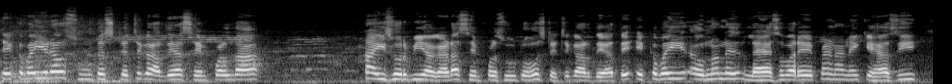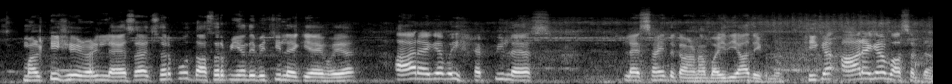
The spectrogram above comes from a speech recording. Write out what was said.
ਤੇ ਇੱਕ ਬਾਈ ਜਿਹੜਾ ਉਹ ਸੂਟ ਸਟਿਚ ਕਰਦੇ ਆ ਸਿੰਪਲ ਦਾ 250 ਰੁਪਿਆ ਗਾ ਜਿਹੜਾ ਸਿੰਪਲ ਸੂਟ ਉਹ ਸਟਿਚ ਕਰਦੇ ਆ। ਤੇ ਇੱਕ ਬਈ ਉਹਨਾਂ ਨੇ ਲੈਸ ਬਾਰੇ ਭੈਣਾਂ ਨੇ ਕਿਹਾ ਸੀ ਮਲਟੀ ਸ਼ੇਡ ਵਾਲੀ ਲੈਸ ਆ ਸਿਰਫ ਉਹ 10 ਰੁਪਈਆਂ ਦੇ ਵਿੱਚ ਹੀ ਲੈ ਕੇ ਆਏ ਹੋਏ ਆ। ਆ ਰਹਿ ਗਿਆ ਬਈ ਹੈਪੀ ਲੈਸ ਲੈਸਾਂ ਦੀ ਦੁਕਾਨ ਆ ਬਾਈ ਦੀ ਆ ਦੇਖ ਲਓ। ਠੀਕ ਆ ਆ ਰਹਿ ਗਿਆ ਬੱਸ ਅੱਡਾ।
